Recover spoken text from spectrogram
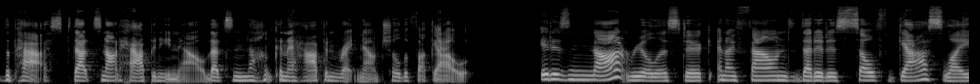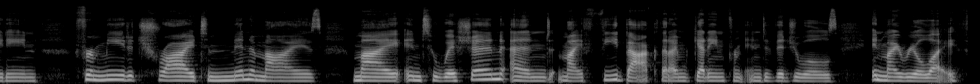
the past. That's not happening now. That's not going to happen right now. Chill the fuck out it is not realistic. And I found that it is self gaslighting for me to try to minimize my intuition and my feedback that I'm getting from individuals in my real life.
